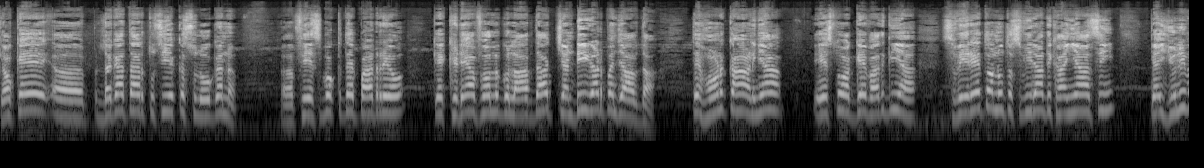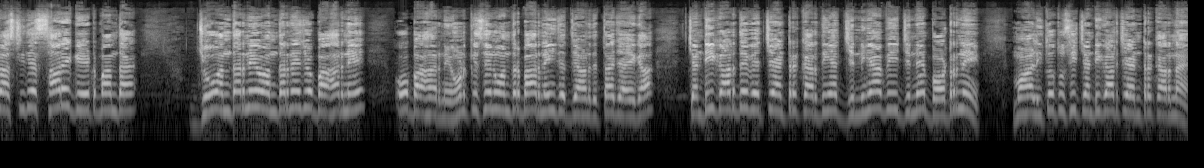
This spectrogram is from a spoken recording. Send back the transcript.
ਕਿਉਂਕਿ ਅ, ਲਗਾਤਾਰ ਤੁਸੀਂ ਇੱਕ ਸਲੋਗਨ ਫੇਸਬੁੱਕ ਤੇ ਪੜ੍ਹ ਰਹੇ ਹੋ ਕਿ ਖਿੜਿਆ ਫੁੱਲ ਗੁਲਾਬ ਦਾ ਚੰਡੀਗੜ੍ਹ ਪੰਜਾਬ ਦਾ ਤੇ ਹੁਣ ਕਹਾਣੀਆਂ ਇਸ ਤੋਂ ਅੱਗੇ ਵੱਧ ਗਈਆਂ। ਸਵੇਰੇ ਤੁਹਾਨੂੰ ਤਸਵੀਰਾਂ ਦਿਖਾਈਆਂ ਅਸੀਂ ਕਿ ਯੂਨੀਵਰਸਿਟੀ ਦੇ ਸਾਰੇ ਗੇਟ ਬੰਦ ਹੈ ਜੋ ਅੰਦਰ ਨੇ ਉਹ ਅੰਦਰ ਨੇ ਜੋ ਬਾਹਰ ਨੇ ਉਹ ਬਾਹਰ ਨੇ। ਹੁਣ ਕਿਸੇ ਨੂੰ ਅੰਦਰ ਬਾਹਰ ਨਹੀਂ ਜਾਣ ਦਿੱਤਾ ਜਾਏਗਾ। ਚੰਡੀਗੜ੍ਹ ਦੇ ਵਿੱਚ ਐਂਟਰ ਕਰਦੀਆਂ ਜਿੰਨੀਆਂ ਵੀ ਜਿੰਨੇ ਬਾਰਡਰ ਨੇ ਮੋਹਾਲੀ ਤੋਂ ਤੁਸੀਂ ਚੰਡੀਗੜ੍ਹ 'ਚ ਐਂਟਰ ਕਰਨਾ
